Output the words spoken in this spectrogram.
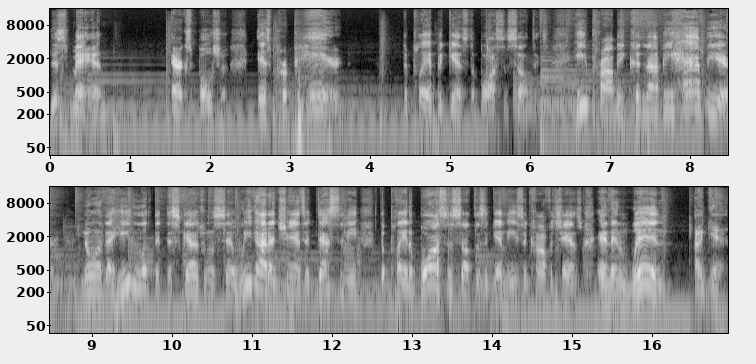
This man, Erik Spoelstra, is prepared to play up against the Boston Celtics. He probably could not be happier knowing that he looked at the schedule and said, We got a chance at destiny to play the Boston Celtics again, the Eastern Conference chance, and then win again.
